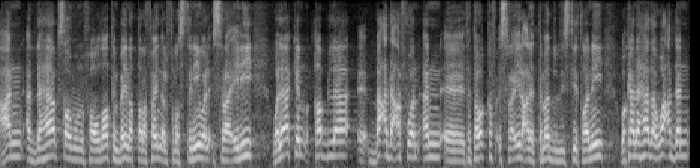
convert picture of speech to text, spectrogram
عن الذهاب صوب مفاوضات بين الطرفين الفلسطيني والإسرائيلي ولكن قبل بعد عفوا أن تتوقف إسرائيل عن التمدد الاستيطاني وكان هذا وعدا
